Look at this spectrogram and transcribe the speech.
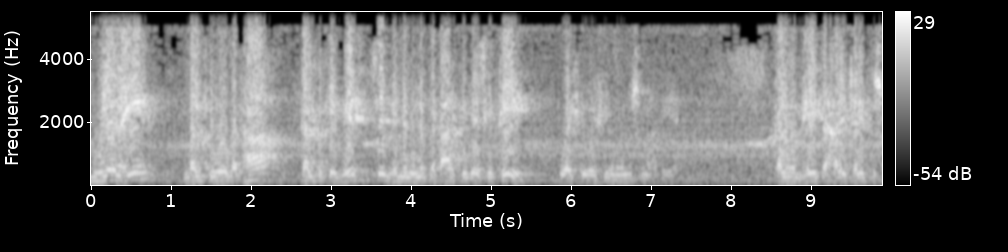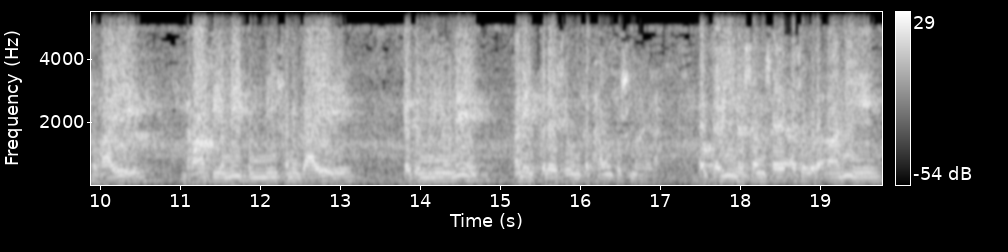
भूले नहीं, बल्कि वो कथा कल्प के भेद से भिन्न भिन्न प्रकार की जैसी थी वैसी वैसी उन्होंने सुना दी है। कल्प भेद हरे चरित्र सुहाये, भांति अनेक मुनि सन गाये कहते मुनियों ने अनेक तरह से उन कथाओं को सुनाया और करी न संशय असवर आनी,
